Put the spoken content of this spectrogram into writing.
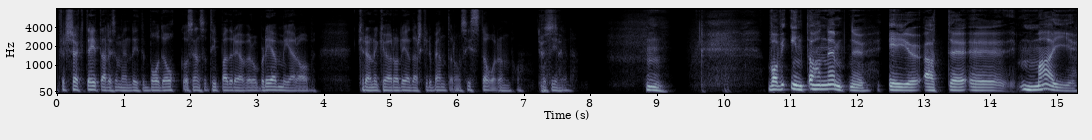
försökte hitta liksom en lite både och och sen så tippade det över och blev mer av krönikör och ledarskribenter de sista åren på, på tidningen. Mm. Vad vi inte har nämnt nu är ju att eh, eh, maj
